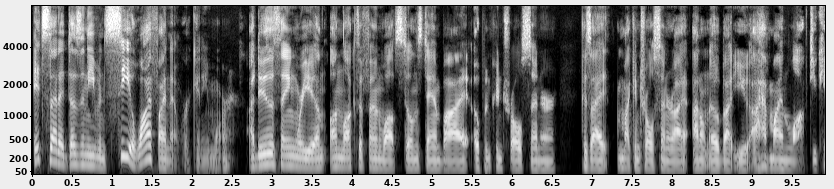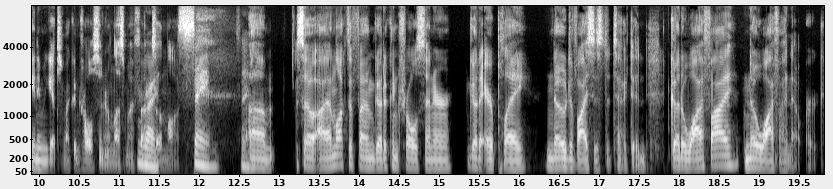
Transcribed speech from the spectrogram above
It's that it doesn't even see a Wi-Fi network anymore. I do the thing where you un- unlock the phone while it's still in standby, open control center, because I my control center, I, I don't know about you. I have mine locked. You can't even get to my control center unless my phone's right. unlocked. Same. Same. Um, so I unlock the phone, go to control center, go to AirPlay, no devices detected. Go to Wi-Fi, no Wi-Fi network.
